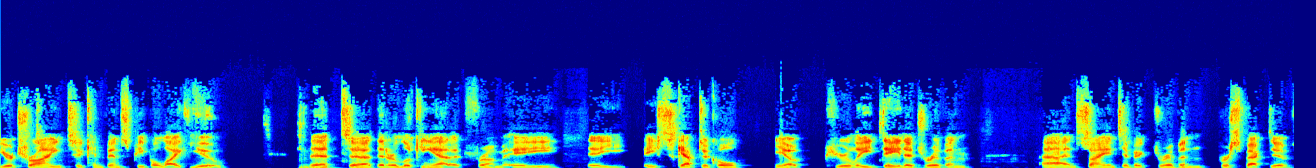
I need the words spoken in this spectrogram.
you're trying to convince people like you. That uh, that are looking at it from a a a skeptical, you know, purely data driven uh, and scientific driven perspective,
